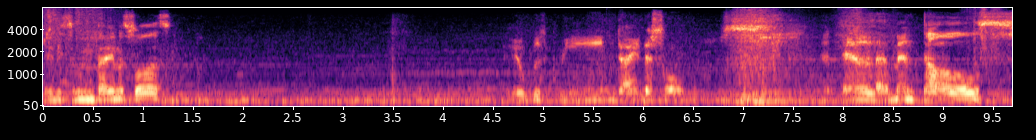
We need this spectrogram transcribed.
Maybe some dinosaurs. It was green dinosaurs and elementals.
